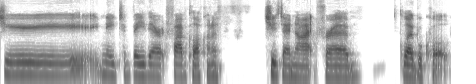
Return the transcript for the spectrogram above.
do you need to be there at five o'clock on a Tuesday night for a global call?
